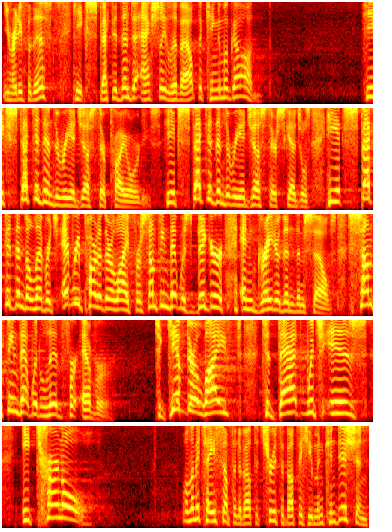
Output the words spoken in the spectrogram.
You ready for this? He expected them to actually live out the kingdom of God. He expected them to readjust their priorities. He expected them to readjust their schedules. He expected them to leverage every part of their life for something that was bigger and greater than themselves, something that would live forever, to give their life to that which is eternal. Well, let me tell you something about the truth about the human condition.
